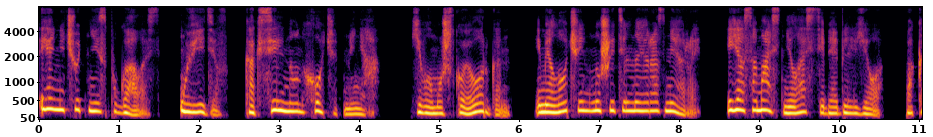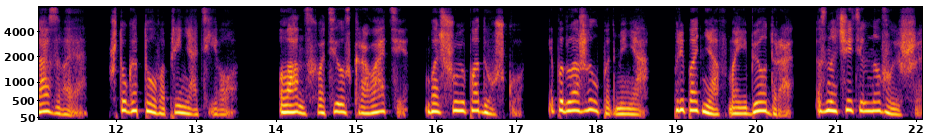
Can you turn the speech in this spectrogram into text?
Я ничуть не испугалась, увидев, как сильно он хочет меня. Его мужской орган имел очень внушительные размеры, и я сама сняла с себя белье, показывая, что готова принять его. Лан схватил с кровати большую подушку и подложил под меня, приподняв мои бедра значительно выше.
